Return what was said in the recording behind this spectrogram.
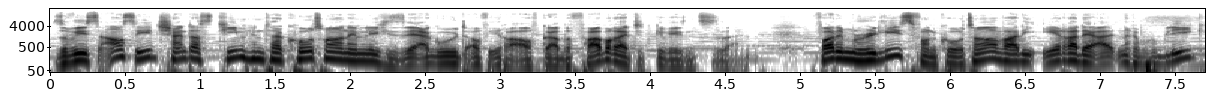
So wie es aussieht, scheint das Team hinter KOTOR nämlich sehr gut auf ihre Aufgabe vorbereitet gewesen zu sein. Vor dem Release von KOTOR war die Ära der Alten Republik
